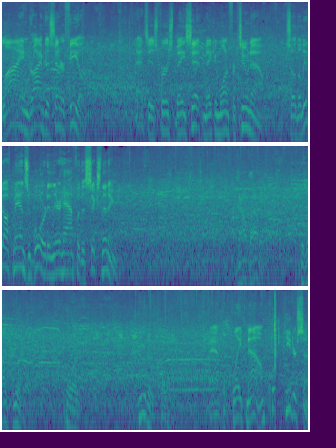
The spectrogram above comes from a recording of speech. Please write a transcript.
Line drive to center field. That's his first base hit, making one for two now. So the leadoff man's aboard in their half of the sixth inning. Now batting, the right fielder, Court Peterson. At the plate now, Court Peterson.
